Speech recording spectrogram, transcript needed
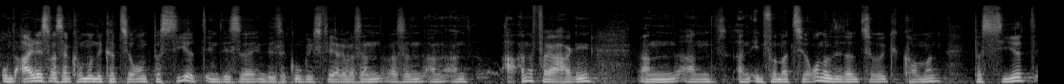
und alles, was an Kommunikation passiert in dieser, in dieser Google-Sphäre, was an, was an, an Anfragen an, an, an Informationen, die dann zurückkommen, passiert,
